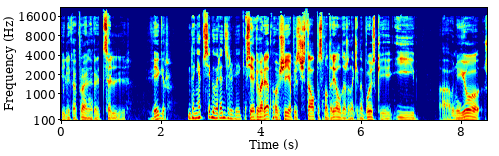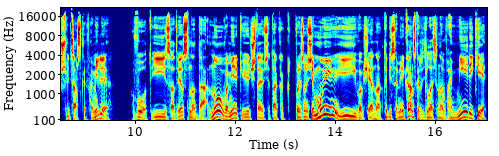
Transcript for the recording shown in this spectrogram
или как правильно говорить, Цельвегер, да нет, все говорят Зельвеги. Все говорят, но вообще я почитал, посмотрел даже на кинопоиске, и а, у нее швейцарская фамилия. Вот, и, соответственно, да. Но в Америке ее читаю все так, как произносим мы, и вообще она актриса американская, родилась она в Америке,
